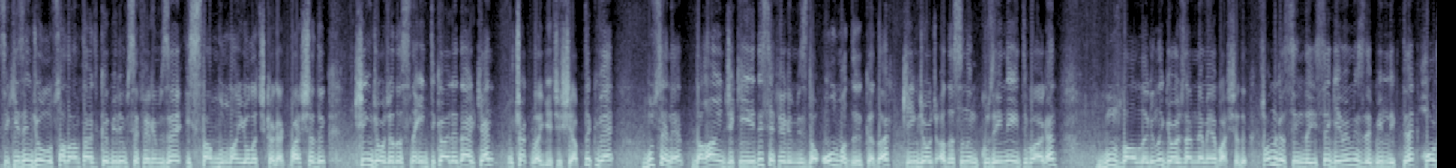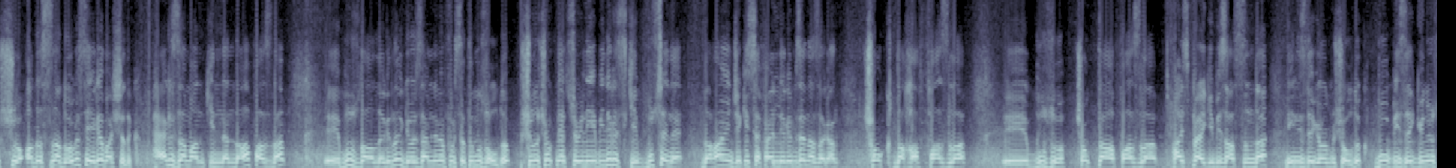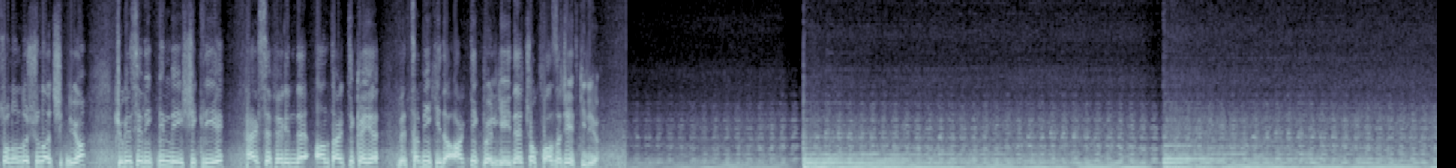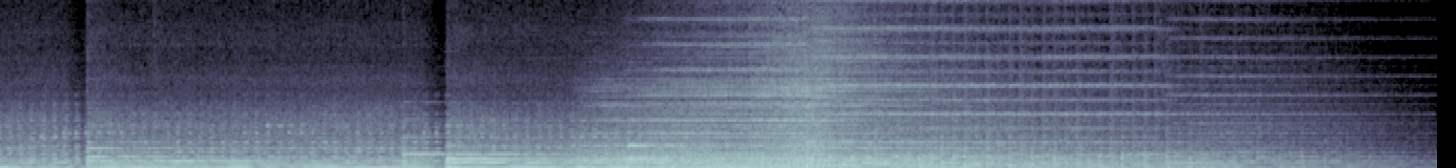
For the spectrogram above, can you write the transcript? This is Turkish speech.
8. Ulusal Antarktika Bilim Seferimize İstanbul'dan yola çıkarak başladık. King George Adası'na intikal ederken uçakla geçiş yaptık ve bu sene daha önceki 7 seferimizde olmadığı kadar King George Adası'nın kuzeyine itibaren buz dağlarını gözlemlemeye başladık. Sonrasında ise gemimizle birlikte Horseshoe Adası'na doğru seyre başladık. Her zamankinden daha fazla e, buz dağlarını gözlemleme fırsatımız oldu. Şunu çok net söyleyebiliriz ki bu sene daha önceki seferlerimize nazaran çok daha fazla e, buzu, çok daha fazla iceberg'i biz aslında denizde görmüş olduk. Bu bize günün sonunda şunu açıklıyor. Küresel iklim değişikliği her seferinde Antarktika'yı ve tabii ki de Arktik bölgeyi de çok fazlaca etkiliyor.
